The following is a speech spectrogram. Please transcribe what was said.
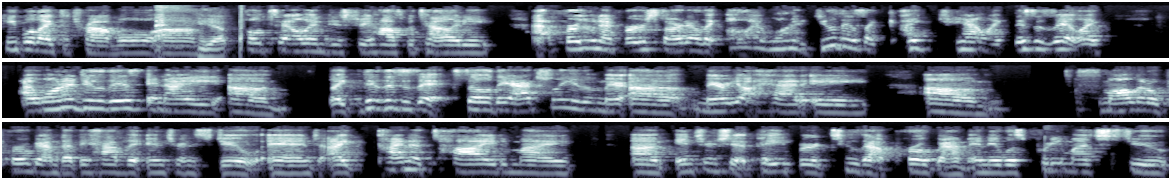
People like to travel, um, yep. hotel industry, hospitality. At first, when I first started, I was like, oh, I want to do this. Like, I can't, like, this is it. Like, I want to do this. And I, um, like this, this is it. So they actually the uh, Marriott had a um, small little program that they have the interns do, and I kind of tied my um, internship paper to that program, and it was pretty much to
